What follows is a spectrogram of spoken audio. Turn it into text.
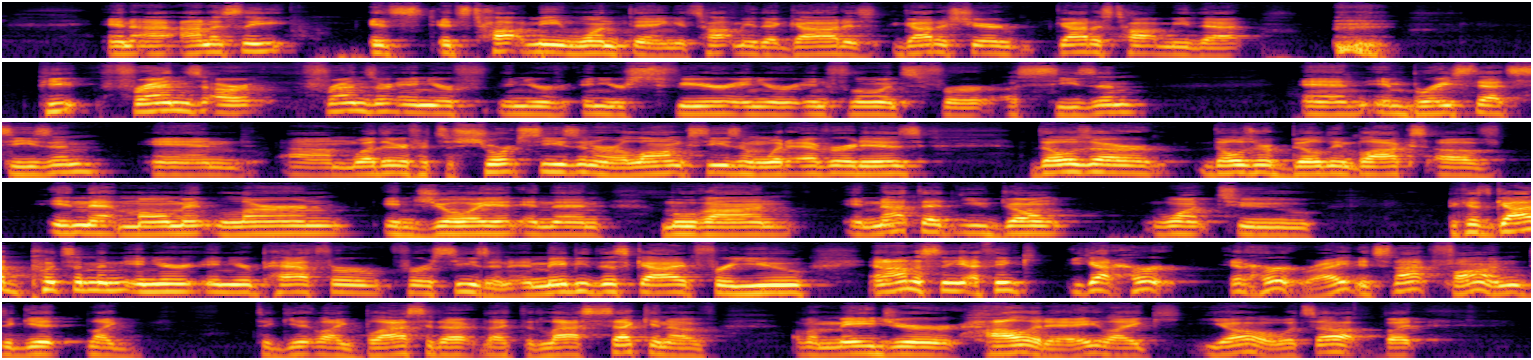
and I honestly, it's it's taught me one thing. It's taught me that God is God has shared. God has taught me that friends are friends are in your in your in your sphere in your influence for a season, and embrace that season. And um, whether if it's a short season or a long season, whatever it is, those are those are building blocks of in that moment, learn, enjoy it, and then move on. And not that you don't want to, because God puts them in, in your in your path for for a season. And maybe this guy for you. And honestly, I think you got hurt. It hurt, right? It's not fun to get like to get like blasted at like the last second of of a major holiday. Like, yo, what's up? But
